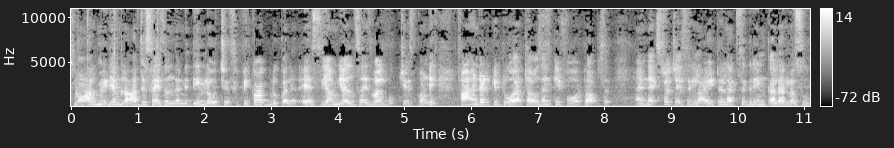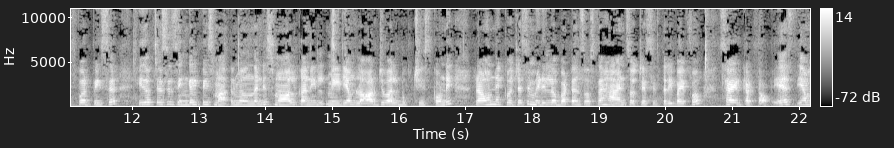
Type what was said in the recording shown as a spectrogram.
స్మాల్ మీడియం లార్జ్ సైజ్ ఉందండి. దీనిలో వచ్చేసి peacock blue colour S M L size వాళ్ళు బుక్ చేసుకోండి. ఫైవ్ హండ్రెడ్కి టూ ఆర్ థౌసండ్కి ఫోర్ టాప్స్ అండ్ నెక్స్ట్ వచ్చేసి లైట్ లక్స్ గ్రీన్ కలర్లో సూపర్ పీస్ ఇది వచ్చేసి సింగిల్ పీస్ మాత్రమే ఉందండి. స్మాల్ కానీ మీడియం లార్జ్ వాళ్ళు బుక్ చేసుకోండి. రౌండ్ నెక్ వచ్చేసి మిడిల్లో బటన్స్ వస్తాయి. హ్యాండ్స్ వచ్చేసి three by four side cut top S M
